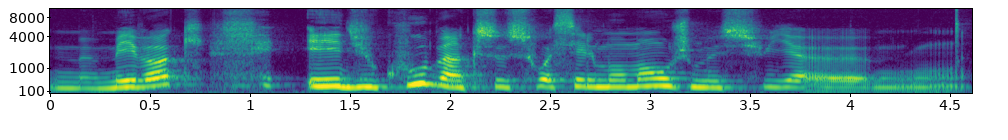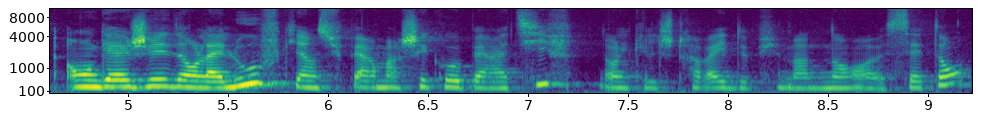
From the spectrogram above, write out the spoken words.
m'évoque. Et du coup, ben, que ce soit, c'est le moment où je me suis euh, engagée dans la Louve, qui est un supermarché coopératif dans lequel je travaille depuis maintenant euh, 7 ans.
